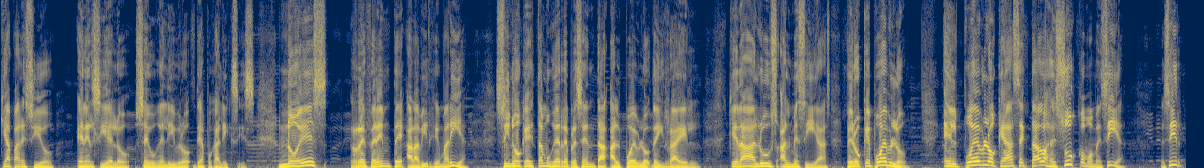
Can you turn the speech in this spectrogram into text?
que apareció en el cielo según el libro de Apocalipsis. No es referente a la Virgen María, sino que esta mujer representa al pueblo de Israel que da a luz al Mesías. Pero ¿qué pueblo? El pueblo que ha aceptado a Jesús como Mesías. Es decir,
